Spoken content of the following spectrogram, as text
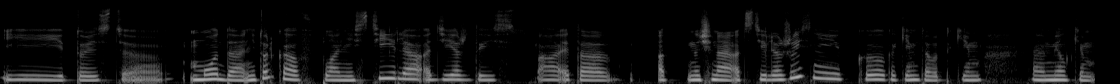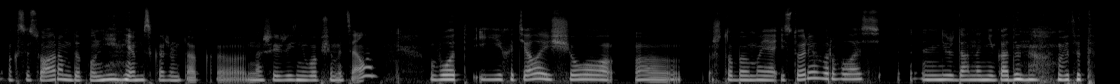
И то есть э, мода не только в плане стиля, одежды, а это от, начиная от стиля жизни к каким-то вот таким э, мелким аксессуарам, дополнениям, скажем так, нашей жизни в общем и целом. Вот, и хотела еще а, чтобы моя история ворвалась нежданно-негаданно в этот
